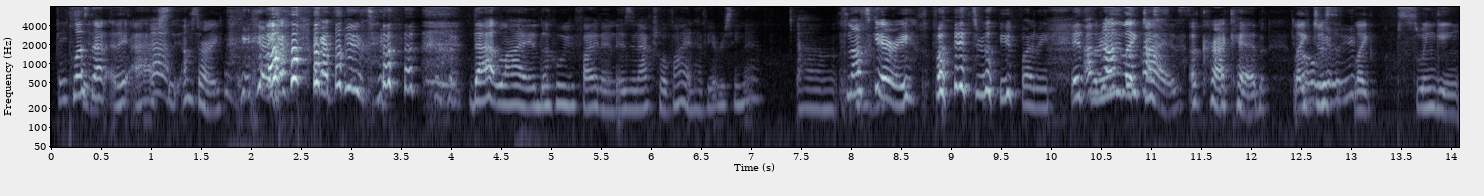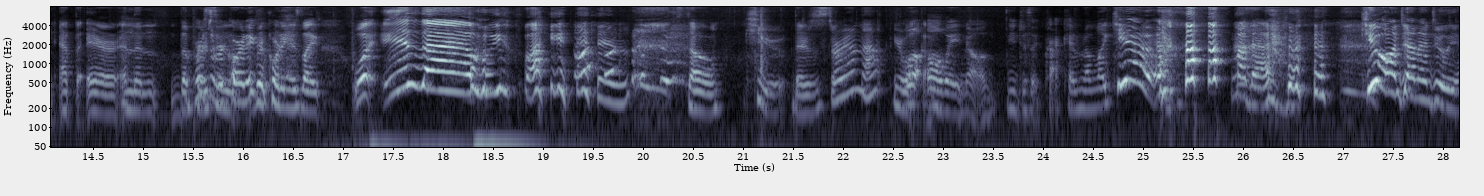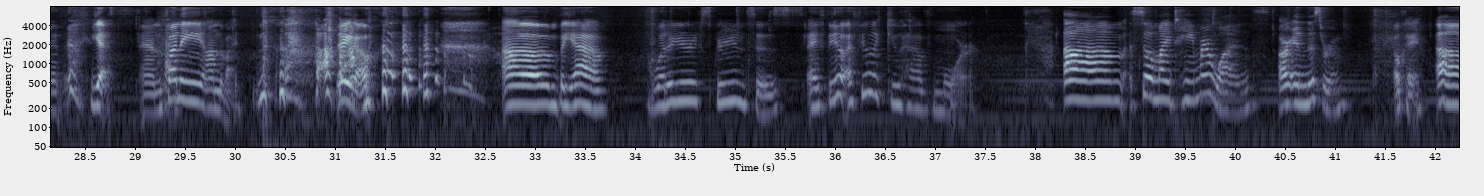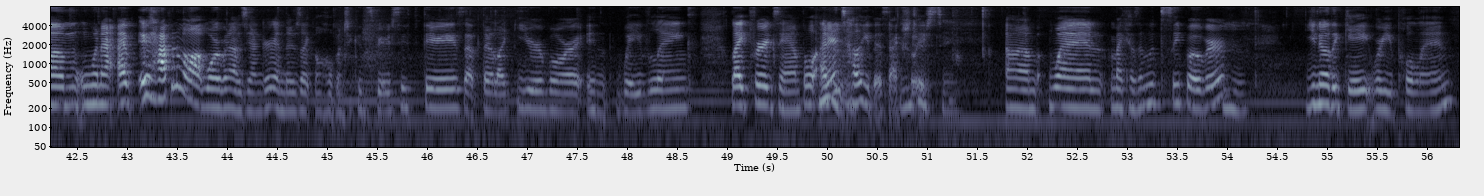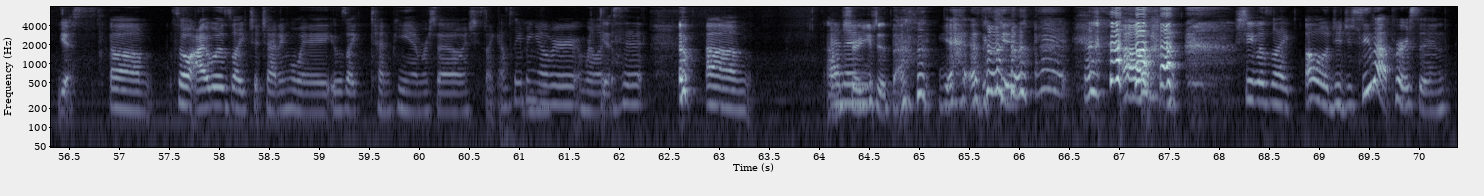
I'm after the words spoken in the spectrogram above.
They Plus should. that they actually I'm sorry. I, got, I got spooked. that line, the Who You Fightin', is an actual vine. Have you ever seen it? Um, It's not scary, but it's really funny. It's I'm literally not like just a crackhead, like Oh, just really? like swinging at the air, and then the, person person, recording? recording is like, "What is that? Who you fighting?" so cute. there's a story on that. You're Well, welcome. oh wait, no, you just said crackhead, and I'm like cute. My bad. cute on Jenna and Julian. yes, and funny on the vine. there you go. um, but yeah, what are your experiences? I feel I feel like you have more. Um, so my tamer ones are in this room. Okay. Um, when I, I it happened a lot more when I was younger, and there's like a whole bunch of conspiracy theories that they're like you're more in wavelength. Like for example, I didn't Hmm. tell you this actually. Interesting. Um, when my cousin would sleep over, Mhm. you know the gate where you pull in. Yes. Um, so I was like chit chatting away. It was like 10 p.m. or so, and she's like, "I'm sleeping Mhm. over," and we're like, Yes. "Hit." Oh. Um, I'm sure then- you did that. yeah, as a kid. Um, she was like, "Oh, did you see that person?"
